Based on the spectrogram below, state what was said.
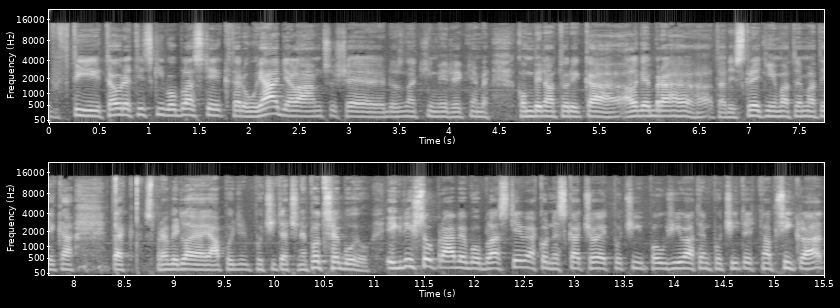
v té teoretické oblasti, kterou já dělám, což je do značný míry, řekněme, kombinatorika, algebra a ta diskrétní matematika, tak zpravidla já počítač nepotřebuju. I když jsou právě v oblasti, jako dneska člověk počí, používá ten počítač například například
